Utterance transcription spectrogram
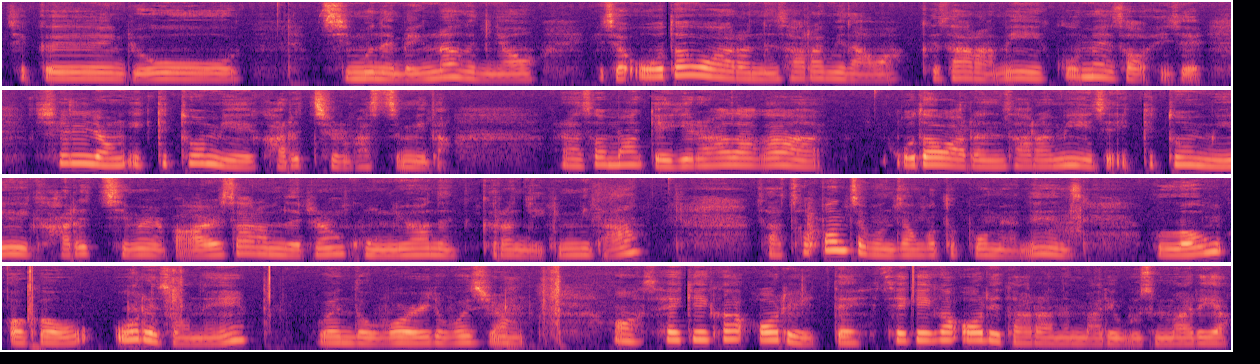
지금 요 지문의 맥락은요. 이제 오다와라는 사람이 나와 그 사람이 꿈에서 이제 신령 이키토미의 가르침을 받습니다. 그래서 막 얘기를 하다가 오다와라는 사람이 이제 이키토미의 가르침을 마을 사람들이랑 공유하는 그런 얘기입니다. 자, 첫 번째 문장부터 보면은 long ago 오래전에 when the world was young 어, 세계가 어릴 때 세계가 어리다라는 말이 무슨 말이야?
